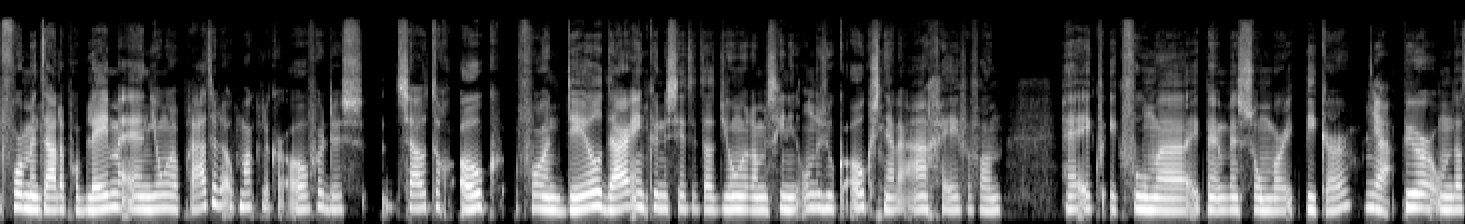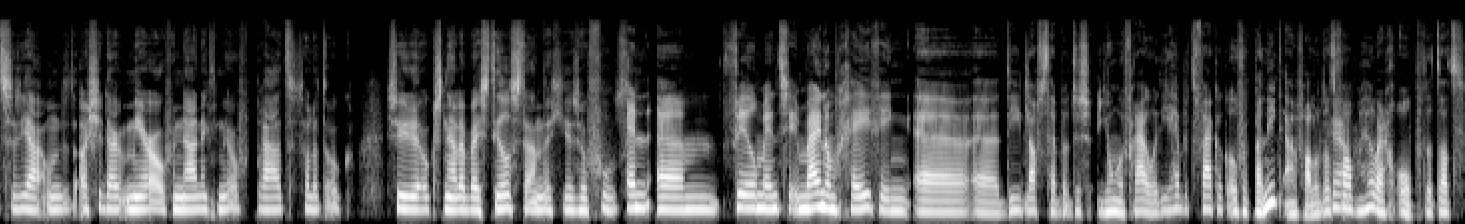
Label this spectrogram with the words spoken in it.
voor mentale problemen. En jongeren praten er ook makkelijker over. Dus het zou toch ook voor een deel daarin kunnen zitten dat jongeren misschien in onderzoeken ook sneller aangeven van hè, ik, ik voel me, ik ben, ik ben somber, ik pieker. Ja. Puur omdat ze, ja, omdat als je daar meer over nadenkt, meer over praat, zal het ook, zul je er ook sneller bij stilstaan dat je je zo voelt. En um, veel mensen in mijn omgeving uh, uh, die last hebben, dus jonge vrouwen, die hebben het vaak ook over paniekaanvallen. Dat ja. valt me heel erg op. Dat dat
